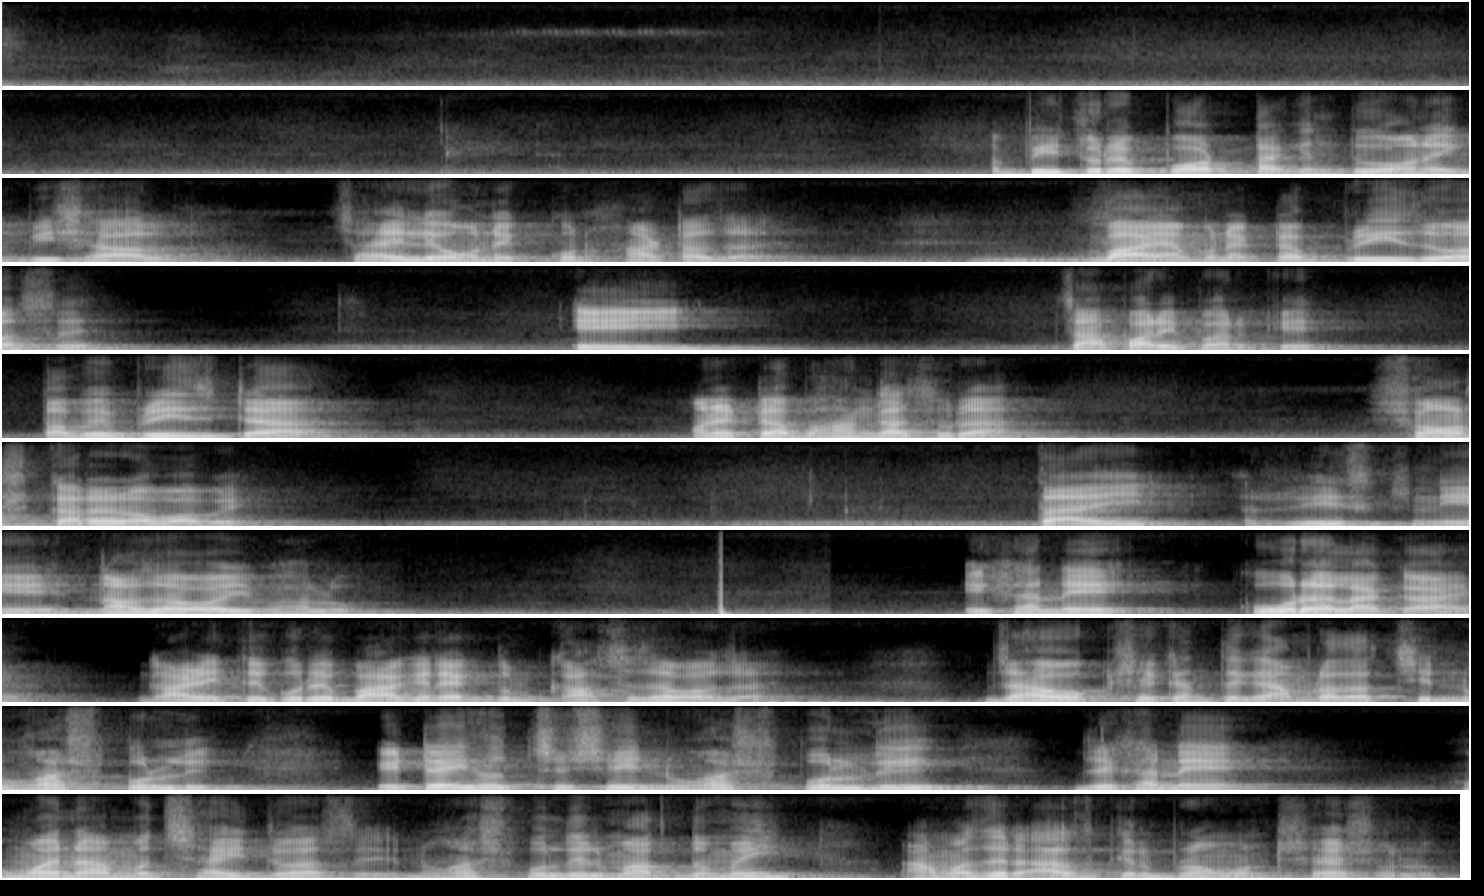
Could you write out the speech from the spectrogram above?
ভিতরে পথটা কিন্তু অনেক বিশাল, চাইলে অনেকক্ষণ হাঁটা যায়। বা এমন একটা ব্রিজও আছে এই চাপারি পার্কে। তবে ব্রিজটা অনেকটা ভাঙ্গাচুরা সংস্কারের অভাবে। তাই রিস্ক নিয়ে না যাওয়াই ভালো। এখানে কোর এলাকায় গাড়িতে করে বাঘের একদম কাছে যাওয়া যায়। যা হোক, সেখান থেকে আমরা যাচ্ছি নুহাসপল্লী এটাই হচ্ছে সেই নুহাসপল্লী যেখানে হুমায়ুন আহমদ সাহিত্য আছে। নুহাসপল্লীর মাধ্যমেই আমাদের আজকের ভ্রমণ শেষ হলো।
